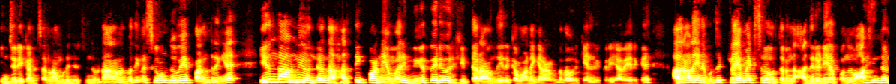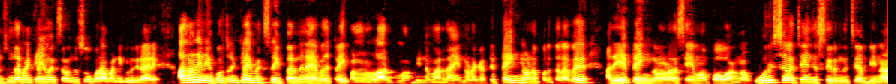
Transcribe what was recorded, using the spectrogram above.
இன்ஜுரி கன்சர்ன் எல்லாம் முடிஞ்சிருச்சுன்னு சொல்லிட்டு ஆனால் பாத்தீங்கன்னா சிவந்துவே பண்றீங்க. இருந்தாலுமே வந்து அந்த ஹர்திக் பாண்டியா மாதிரி மிகப்பெரிய ஒரு ஹிட்டரா வந்து இருக்க மாட்டேங்கிறான்றத ஒரு கேள்விக்குறியாவே இருக்கு. அதனால எனக்கு பொறுத்து கிளைமேக்ஸ்ல ஒருத்தர் வந்து அதிரடியா இப்போ வந்து வாஷிங்டன் சுந்தர்லாம் கிளைமேக்ஸ் வந்து சூப்பரா பண்ணி கொடுக்குறாரு. அதனால என்னை பொறுத்த வரைக்கும் கிளைமேக்ஸ்ல இப்ப இருந்து நான் எதாவது ட்ரை பண்ண நல்லா இருக்குமா அப்படின்ற மாதிரி தான் என்னோட கருத்து. பிளேயிங் லோனை பொறுத்தளவு அதே பிளேயிங் லோனோட தான் சேமா போவாங்க. ஒரு சில சேஞ்சஸ் இருந்துச்சு அப்படின்னா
